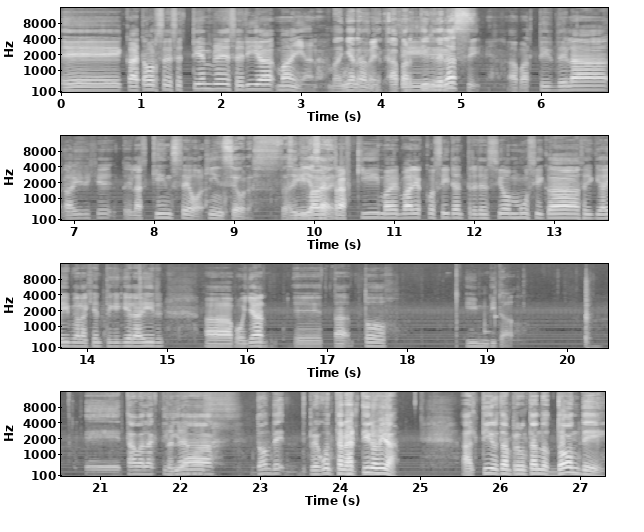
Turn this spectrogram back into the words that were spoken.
Eh, 14 de septiembre sería mañana. Mañana, señor. A partir Sí, de las- Sí, a partir de la... Ahí dije, de las 15 horas. 15 horas. Así Ahí que ya va a haber trafquín, va a haber varias cositas, entretención, música, así que ahí para la gente que quiera ir a apoyar, eh, está todos invitados. Eh, estaba la actividad. ¿Dónde? Preguntan al tiro, mira. Al tiro están preguntando dónde,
